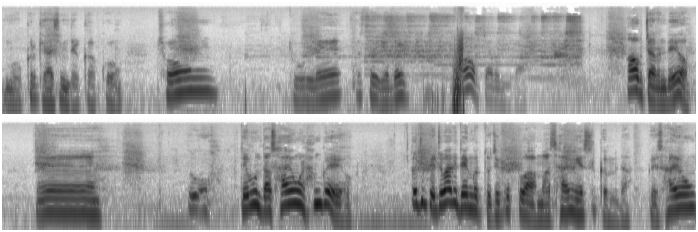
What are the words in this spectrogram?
뭐 그렇게 하시면 될 것 같고 총 둘, 넷, 여섯, 여덟, 아홉 자루입니다. 아홉 자루인데요. 에, 어, 대부분 다 사용을 한 거예요. 끝이 뾰족하게 된 것도 저것도 아마 사용했을 겁니다. 그 사용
